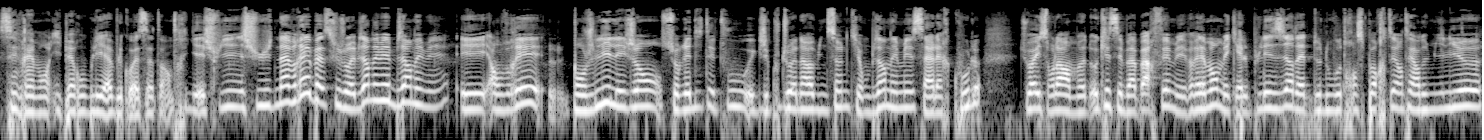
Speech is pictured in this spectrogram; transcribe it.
c'est vraiment hyper oubliable quoi cette intrigue. Et je suis je suis navrée parce que j'aurais bien aimé bien aimé et en vrai quand je lis les gens sur Reddit et tout et que j'écoute Joanna Robinson qui ont bien aimé, ça a l'air cool. Tu vois, ils sont là en mode OK, c'est pas parfait mais vraiment mais quel plaisir d'être de nouveau transporté en terre de milieu,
